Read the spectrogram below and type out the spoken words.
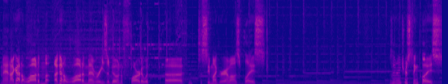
Man, I got a lot of I got a lot of memories of going to Florida with uh to see my grandma's place. It was an interesting place.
